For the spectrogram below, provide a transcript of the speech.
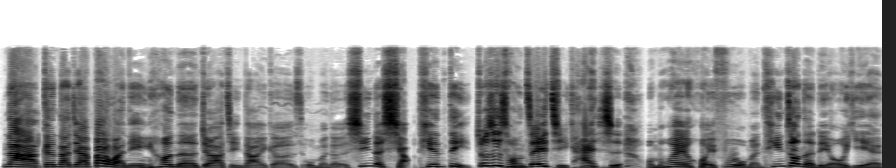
那跟大家拜完年以后呢，就要进到一个我们的新的小天地，就是从这一集开始，我们会回复我们听众的留言。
